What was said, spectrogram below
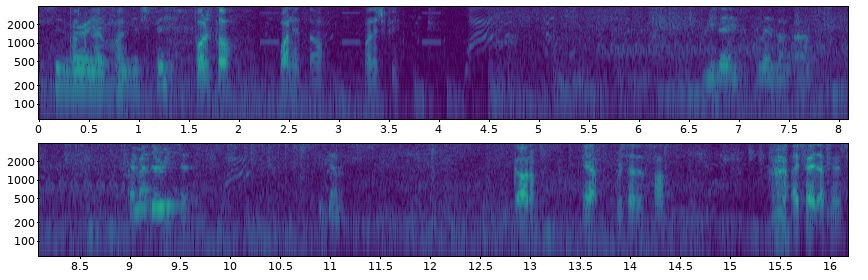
It's in very mind. mid HP. Ball is low. One hit now. One HP. Vida is less than half. I'm at the reset. You can. Got him. Yeah, reset is fast. I failed, I failed.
